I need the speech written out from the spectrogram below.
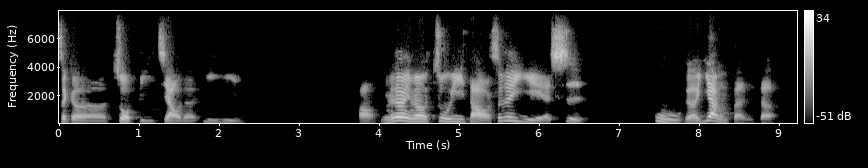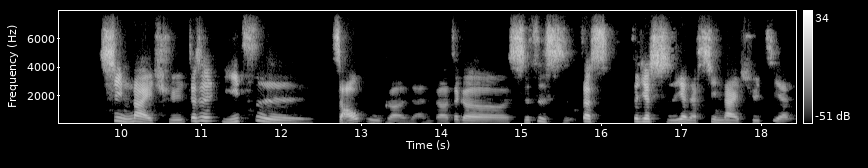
这个做比较的意义，好，你们这边有没有注意到，是不是也是五个样本的信赖区，就是一次找五个人的这个十次实这这些实验的信赖区间，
